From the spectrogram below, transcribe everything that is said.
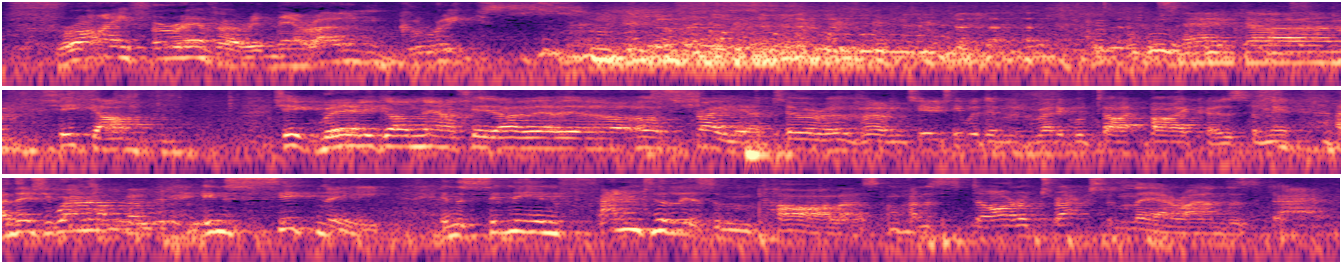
fry forever in their own grease. and um, she'd gone. She'd really gone now. She'd uh, uh, Australia, tour of um, duty with the radical type bikers, and then, and then she wound up in Sydney, in the Sydney Infantilism Parlour, some kind of star attraction there, I understand.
